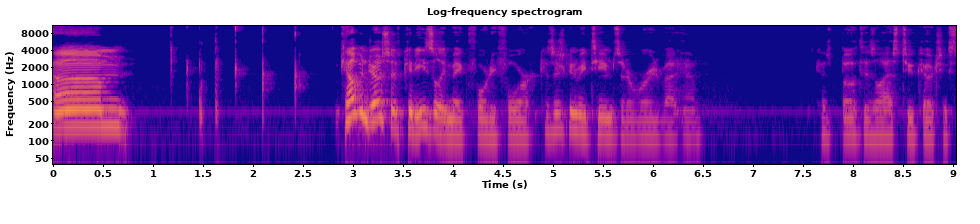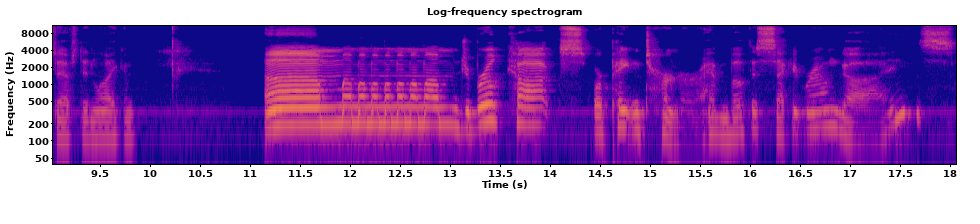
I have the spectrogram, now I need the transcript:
Um, Kelvin Joseph could easily make 44 because there's going to be teams that are worried about him because both his last two coaching staffs didn't like him. Um, um, um, um, um, um, um, Jabril Cox or Peyton Turner. I have them both as second round guys.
